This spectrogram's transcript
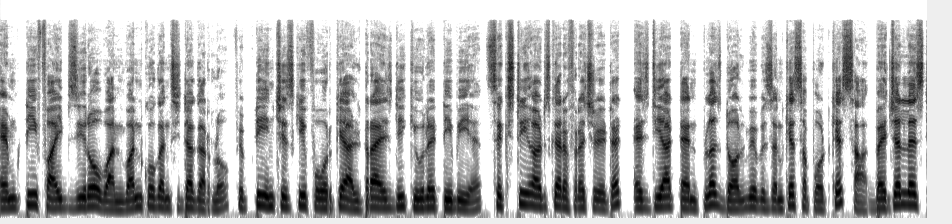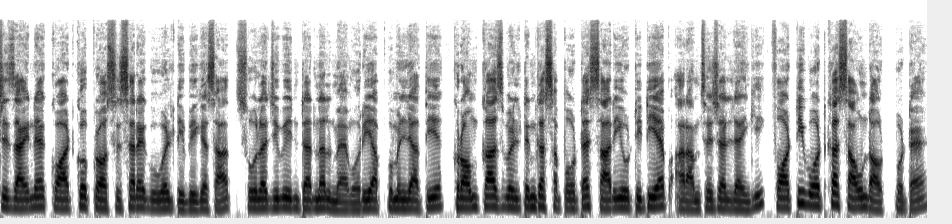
MT5011 को कंसीडर कर लो। फिफ्टी इंच की four K ultra H D QLED TV है 60 हर्ट्ज का रिफ्रेश रेट है H D R ten plus Dolby vision के सपोर्ट के साथ। बेजल लेस डिज़ाइन है क्वाड को प्रोसेसर है गूगल टीवी के साथ। सोलह जीबी इंटरनल मेमोरी आपको मिल जाती है। क्रोमकास्ट बिल्ट का सपोर्ट है। सारी ओटीटी ऐप आराम से चल जाएँगी। 40 वोट का साउंड आउटपुट है।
